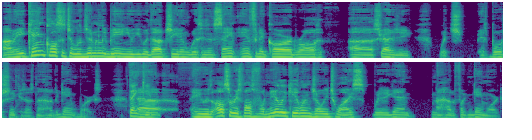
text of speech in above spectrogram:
Um, he came closer to legitimately being Yugi without cheating with his insane infinite card Ra uh, strategy, which is bullshit because that's not how the game works. Thank you. Uh, he was also responsible for nearly killing Joey twice, which again, not how the fucking game worked.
